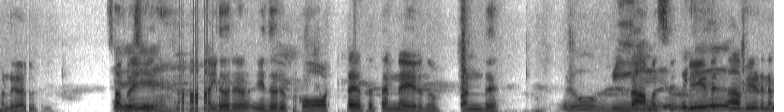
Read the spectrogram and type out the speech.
പണ്ട് കാലത്തിൽ അപ്പൊ. ഇതൊരു ഇതൊരു തന്നെ ആയിരുന്നു പണ്ട് ഒരു വീട് ആ വീടിനെ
